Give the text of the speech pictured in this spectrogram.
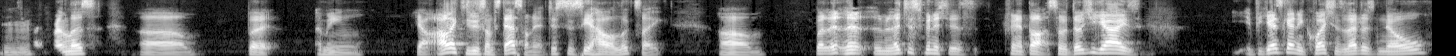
hmm friendless. Um, but I mean, yeah, I like to do some stats on it just to see how it looks like. Um, but let, let, let's just finish this train of thought. So those you guys, if you guys got any questions, let us know.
